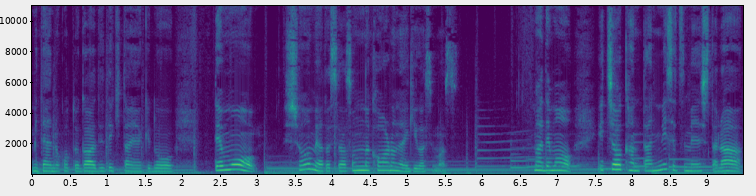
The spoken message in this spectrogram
みたいなことが出てきたんやけどでも正味私はそんな変わらない気がします。まあでも一応簡単に説明したら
